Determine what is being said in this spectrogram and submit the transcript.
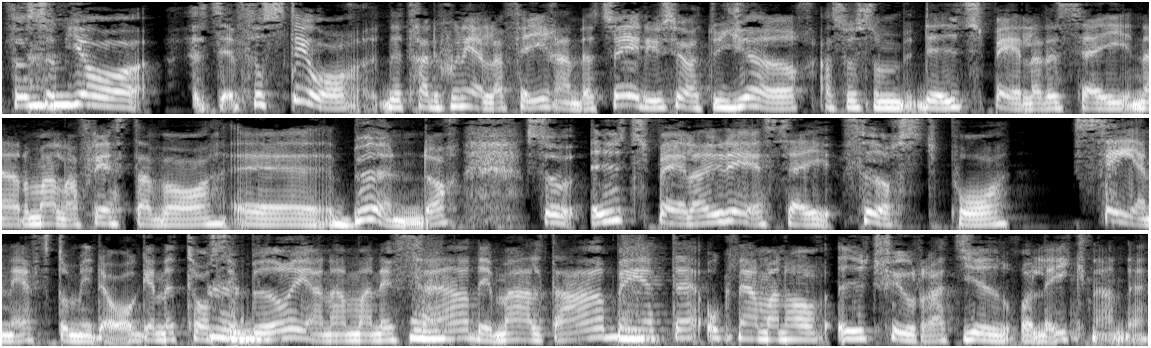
För som jag förstår det traditionella firandet så är det ju så att du gör, alltså som det utspelade sig när de allra flesta var eh, bönder, så utspelar ju det sig först på sen eftermiddagen. Det tar sin början när man är färdig med allt arbete och när man har utfodrat djur och liknande.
